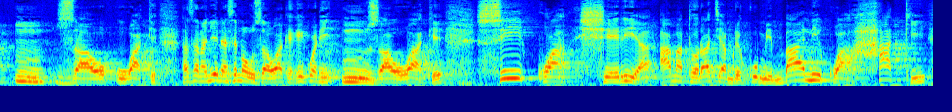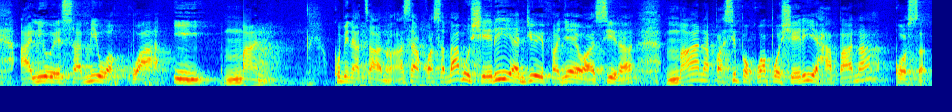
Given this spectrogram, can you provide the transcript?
mzao wake. Sasa najua inasema uzao wake akikuwa ni mzao wake si kwa sheria ama torati amri kumi bali kwa haki aliyohesabiwa kwa imani. 15 anasema kwa sababu sheria ndiyo ifanyayo hasira maana pasipo kuwapo sheria hapana kosa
